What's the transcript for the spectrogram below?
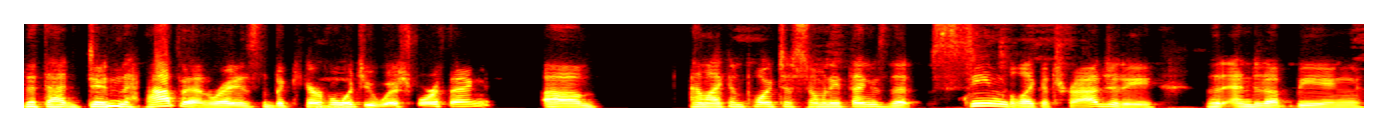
that that didn't happen. Right? It's the "be careful what you wish for" thing. Um, and I can point to so many things that seemed like a tragedy that ended up being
